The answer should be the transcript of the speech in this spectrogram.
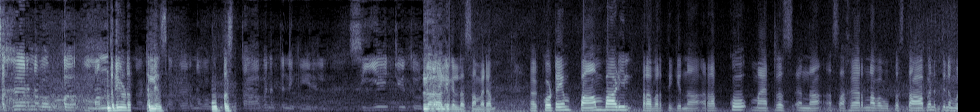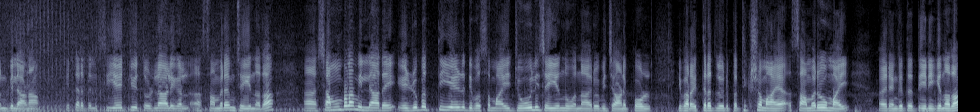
സഹകരണ വകുപ്പ് മന്ത്രിയുടെ നാട്ടിലെ സഹകരണ വകുപ്പ് സ്ഥാപനത്തിന് കീഴിൽ സി ടി തൊഴിലാളികളുടെ സമരം. കോട്ടയം പാമ്പാടിയിൽ പ്രവർത്തിക്കുന്ന റബ്കോ മാട്രസ് എന്ന സഹകരണ വകുപ്പ് സ്ഥാപനത്തിന് മുൻപിലാണ് ഇത്തരത്തിൽ സി ടി തൊഴിലാളികൾ സമരം ചെയ്യുന്നത്. ശമ്പളമില്ലാതെ എഴുപത്തിയേഴ് ദിവസമായി ജോലി ചെയ്യുന്നു എന്നാരോപിച്ചാണ് ഇപ്പോൾ ഇവർ ഇത്തരത്തിലൊരു പ്രത്യക്ഷമായ സമരവുമായി രംഗത്തെത്തിയിരിക്കുന്നത്.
